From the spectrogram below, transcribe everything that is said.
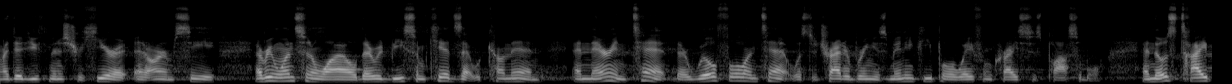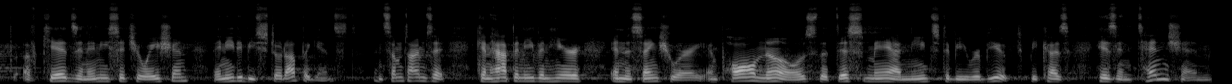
I did youth ministry here at, at RMC. Every once in a while, there would be some kids that would come in, and their intent, their willful intent, was to try to bring as many people away from Christ as possible. And those type of kids in any situation, they need to be stood up against. And sometimes it can happen even here in the sanctuary. And Paul knows that this man needs to be rebuked because his intention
